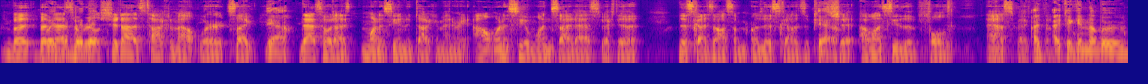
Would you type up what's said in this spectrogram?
But, but, But- that's but the real shit I was talking about where it's like, Yeah. That's what I want to see in a documentary. I don't want to see a one side aspect of this guy's awesome or this guy's a piece of shit. I want to see the full aspect. I. I think another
